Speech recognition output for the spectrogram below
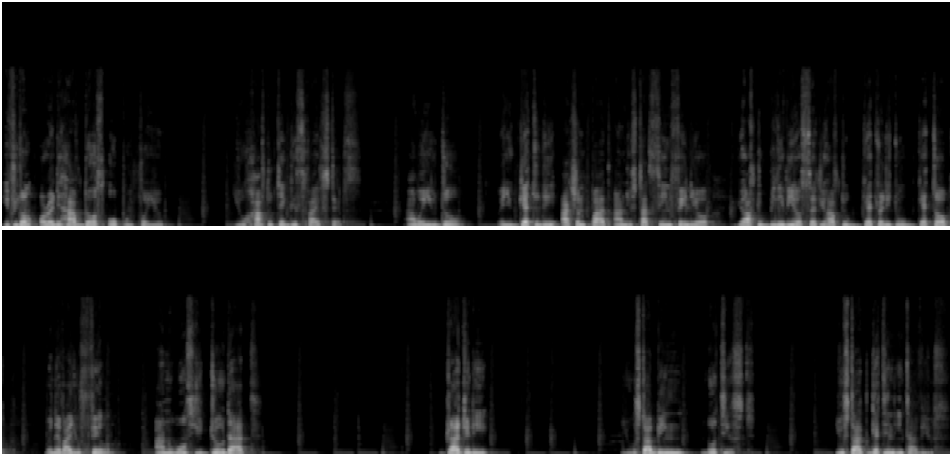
If you don't already have doors open for you, you have to take these five steps. And when you do, when you get to the action part and you start seeing failure, you have to believe in yourself. You have to get ready to get up whenever you fail. And once you do that, gradually you start being noticed. You start getting interviews.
